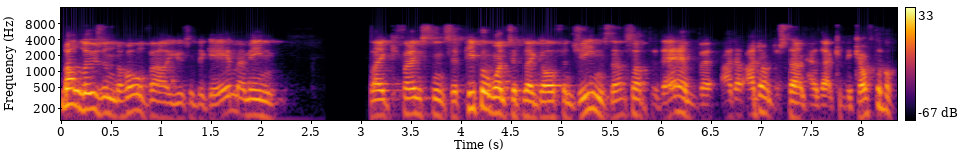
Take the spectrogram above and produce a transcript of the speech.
not losing the whole values of the game. I mean, Like, for instance, if people want to play golf in jeans, that's up to them. But I don't, I don't understand how that can be comfortable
